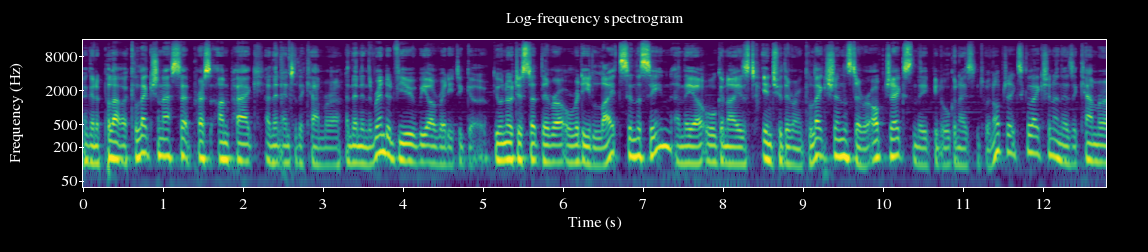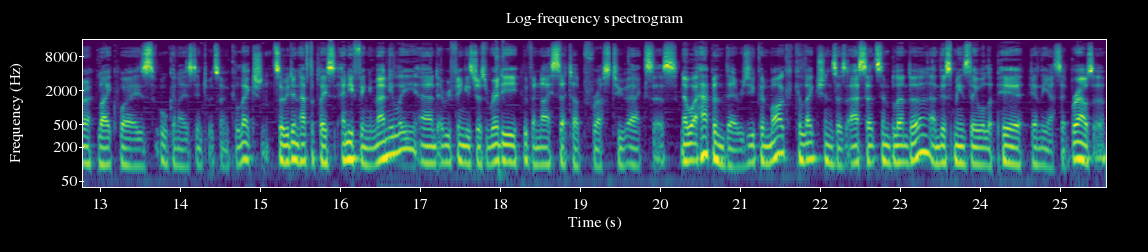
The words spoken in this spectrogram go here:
I'm going to pull out a collection asset, press unpack, and then enter the camera. And then in the rendered view, we are ready to go. You'll notice that there are already lights in the scene and they are organized into their own collections. There are objects and they've been organized into an objects collection and there's a camera likewise organized into its own collection. So we didn't have to place anything manually and everything is just ready with a nice setup for us to access. Now what happened there is you can mark collections as assets in Blender, and this means they will appear in the asset browser.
